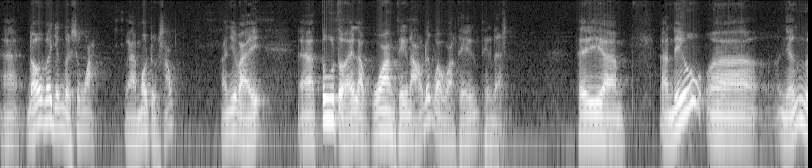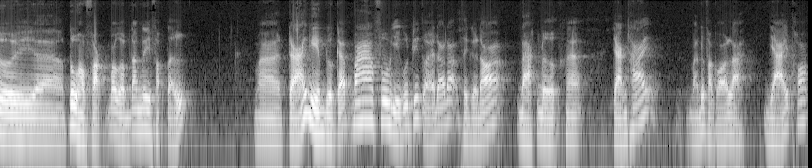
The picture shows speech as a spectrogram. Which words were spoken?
à, đối với những người xung quanh và môi trường sống. À, như vậy à, tu tuệ là hoàn thiện đạo đức và hoàn thiện thiện định. Thì à, à, nếu à, những người à, tu học Phật bao gồm tăng ni Phật tử mà trải nghiệm được cả ba phương diện của trí tuệ đó đó thì người đó đạt được ha, trạng thái mà Đức Phật gọi là giải thoát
